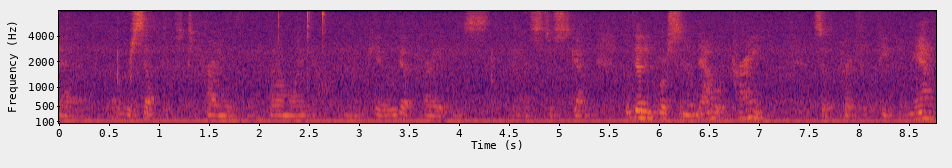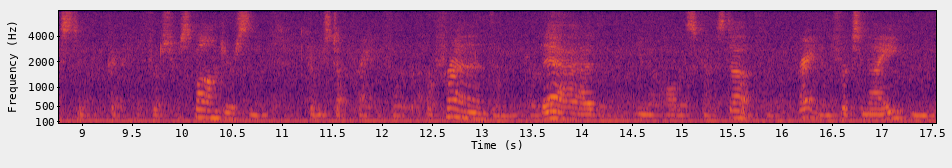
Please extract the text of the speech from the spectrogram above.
uh, receptive to praying with me. But I'm like, okay, we gotta pray, it's, it's just got, but then of course, you know, now we're praying. So we pray for the people in the accident, we pray for the first responders, and then we start praying for her friend and her dad, and, you know, all this kind of stuff. And praying for tonight and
